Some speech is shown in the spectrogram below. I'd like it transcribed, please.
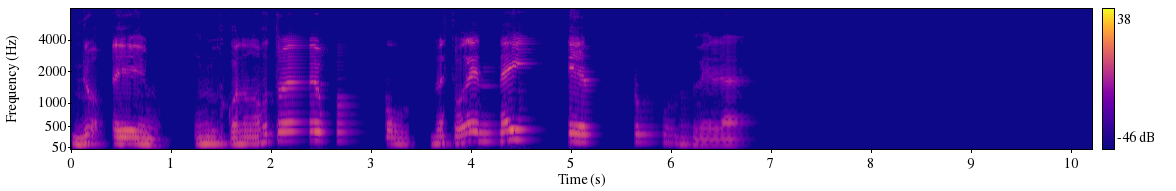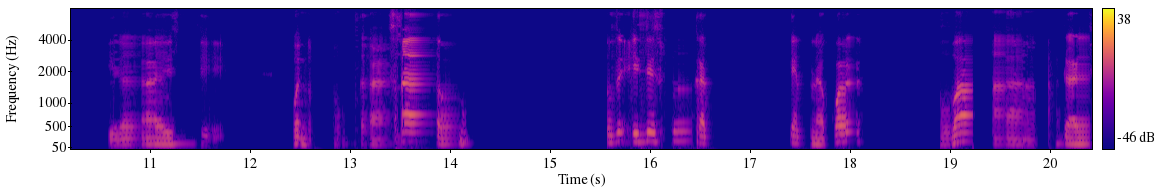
No, eh, cuando nosotros nuestro DNI este, bueno, casado. Entonces, esa es una en la cual va a aclarar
